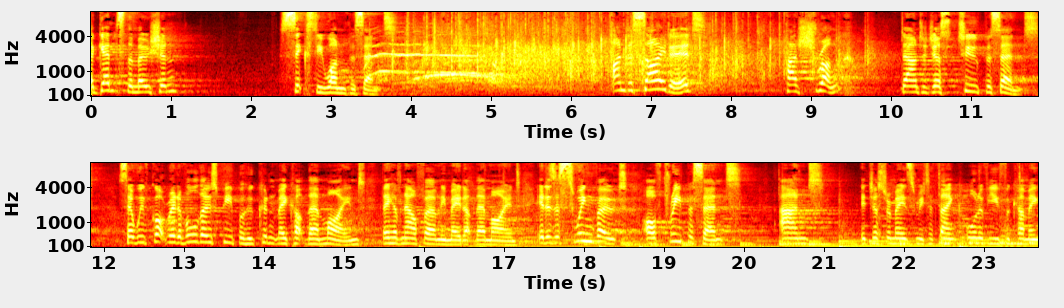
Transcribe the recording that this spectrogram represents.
Against the motion, 61%. Undecided has shrunk down to just 2%. So we've got rid of all those people who couldn't make up their mind. They have now firmly made up their mind. It is a swing vote of 3%, and it just remains for me to thank all of you for coming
